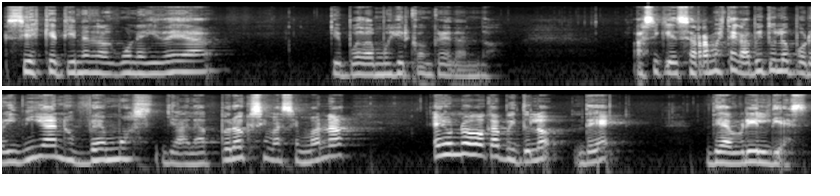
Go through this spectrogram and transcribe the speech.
si es que tienen alguna idea que podamos ir concretando. Así que cerramos este capítulo por hoy día. Nos vemos ya la próxima semana en un nuevo capítulo de, de abril 10.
